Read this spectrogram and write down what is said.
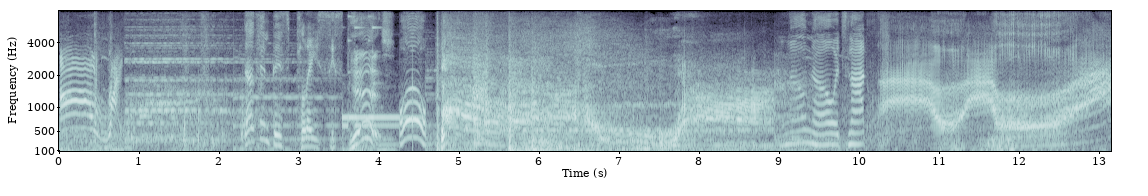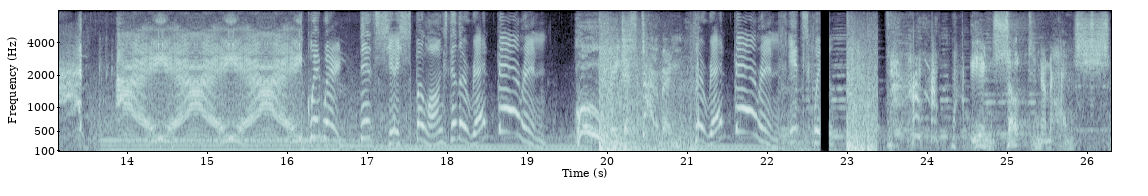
All right. Doesn't this place... Yes! Whoa! No, no, it's not. Squidward! This shish belongs to the Red Baron! Who be disturbing? The Red Baron! It's Squid... Insulting a man. Shh.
